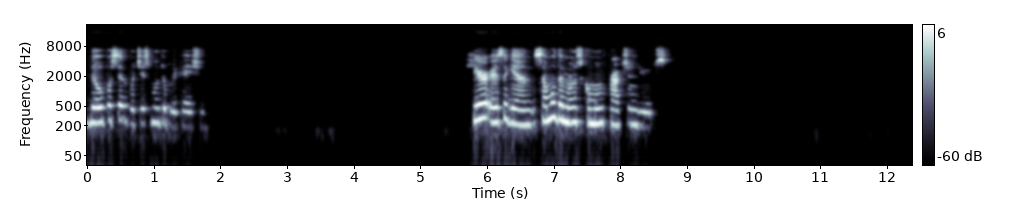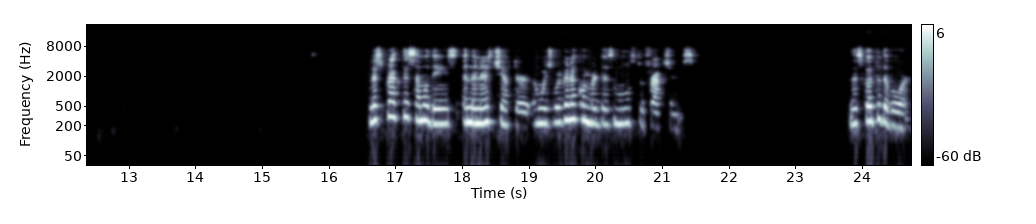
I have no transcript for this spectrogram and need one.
the opposite which is multiplication. Here is again some of the most common fraction used. Let's practice some of these in the next chapter in which we're going to convert decimals to fractions. Let's go to the board.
